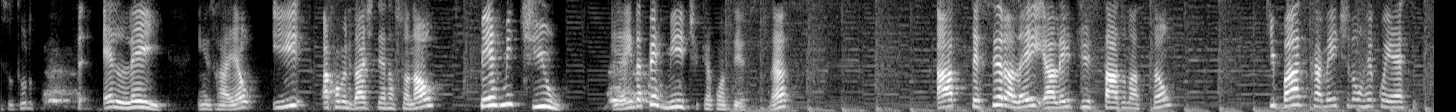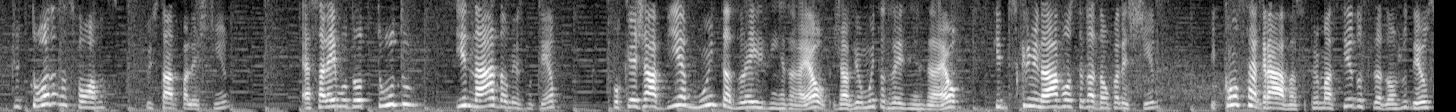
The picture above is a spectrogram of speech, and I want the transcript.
Isso tudo é lei em Israel e a comunidade internacional permitiu e ainda permite que aconteça, né? A terceira lei é a lei de Estado-nação, que basicamente não reconhece de todas as formas o Estado palestino. Essa lei mudou tudo e nada ao mesmo tempo, porque já havia muitas leis em Israel, já havia muitas leis em Israel que discriminavam o cidadão palestino e consagrava a supremacia dos cidadãos judeus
